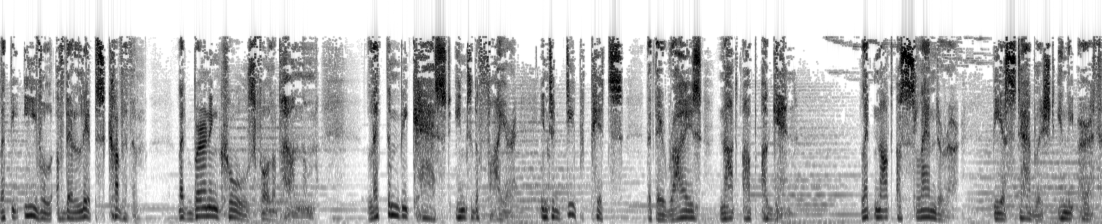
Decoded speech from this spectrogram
let the evil of their lips cover them. Let burning coals fall upon them. Let them be cast into the fire, into deep pits, that they rise not up again. Let not a slanderer be established in the earth.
